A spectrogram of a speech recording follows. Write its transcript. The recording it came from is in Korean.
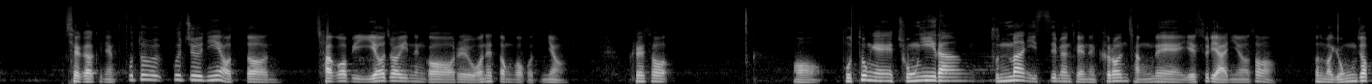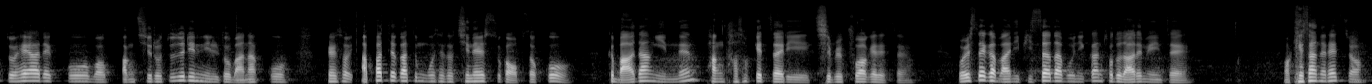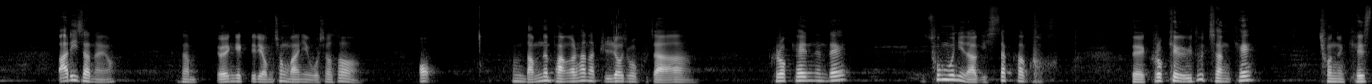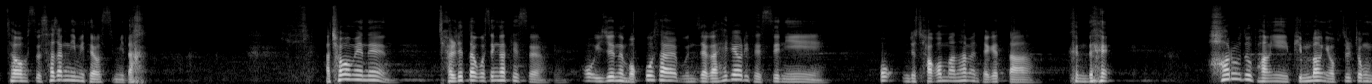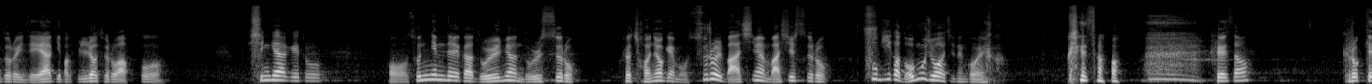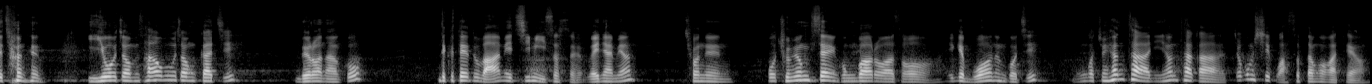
제가 그냥 꾸두, 꾸준히 어떤 작업이 이어져 있는 거를 원했던 거거든요. 그래서 어, 보통의 종이랑 붓만 있으면 되는 그런 장르의 예술이 아니어서 저는 막 용접도 해야 됐고 뭐 망치로 두드리는 일도 많았고 그래서 아파트 같은 곳에서 지낼 수가 없었고 그 마당이 있는 방 다섯 개짜리 집을 구하게 됐어요. 월세가 많이 비싸다 보니까 저도 나름의 이제 어, 계산을 했죠. 파리잖아요. 그래서 여행객들이 엄청 많이 오셔서 어 남는 방을 하나 빌려줘 보자. 그렇게 했는데 소문이 나기 시작하고 네 그렇게 의도치 않게 저는 게스트하우스 사장님이 되었습니다. 아, 처음에는 잘 됐다고 생각했어요. 어, 이제는 먹고 살 문제가 해결이 됐으니 어, 이제 작업만 하면 되겠다. 근데 하루도 방이 빈 방이 없을 정도로 이제 예약이 막 밀려 들어왔고 신기하게도 어, 손님들과 놀면 놀수록 그리고 저녁에 뭐 술을 마시면 마실수록 후기가 너무 좋아지는 거예요. 그래서 그래서 그렇게 저는 2호점, 4호점까지 늘어나고 근데 그때도 마음에 짐이 있었어요. 왜냐면 저는 어, 조명 디자인 공부하러 와서 이게 뭐 하는 거지? 뭔가 좀 현타 아닌 현타가 조금씩 왔었던 것 같아요.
